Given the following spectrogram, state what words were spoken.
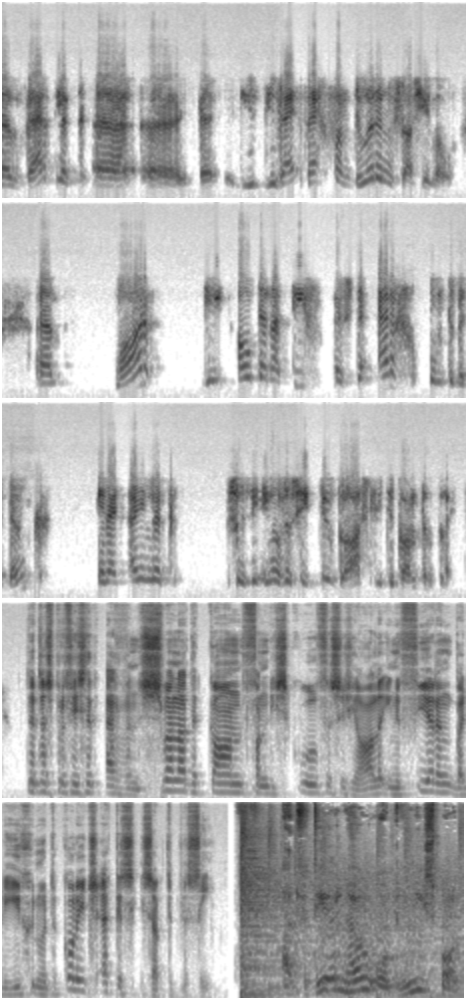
uh, eh, werklik 'n uh, uh, uh, die die weg van dorings as jy wil. Ehm um, maar die alternatief is te erg om te bedink en uiteindelik soos die Engelse sê too ghastly to contemplate. Dit was professor Erwin Swela dekaan van die skool vir sosiale innovering by die Huguenot College. Ek is Isak Du Plessis. Adverteer nou op Nuuspot.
